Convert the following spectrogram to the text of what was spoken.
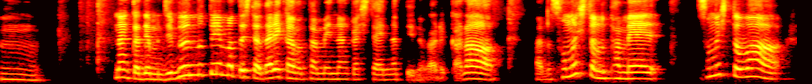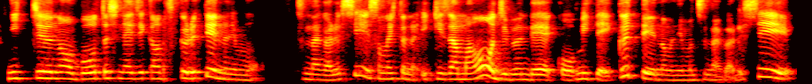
うん、なんかでも自分のテーマとしては誰かのためになんかしたいなっていうのがあるから、あのその人のため、その人は日中のぼーっとしない時間を作るっていうのにもつながるし、その人の生き様を自分でこう見ていくっていうのにもつながるし、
